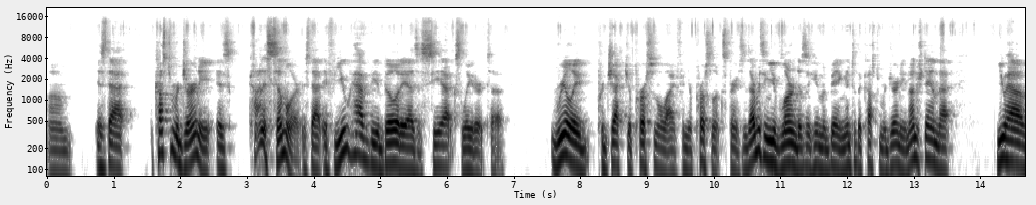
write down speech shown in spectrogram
Um, is that customer journey is kind of similar. Is that if you have the ability as a CX leader to really project your personal life and your personal experiences, everything you've learned as a human being into the customer journey and understand that you have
